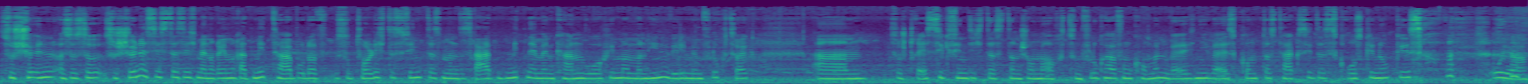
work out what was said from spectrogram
so schön, also so, so schön es ist, dass ich mein Rennrad mit habe oder so toll ich das finde, dass man das Rad mitnehmen kann, wo auch immer man hin will mit dem Flugzeug. Ähm, so stressig finde ich das dann schon auch zum Flughafen kommen, weil ich nie weiß, kommt das Taxi, das groß genug ist. Oh ja.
